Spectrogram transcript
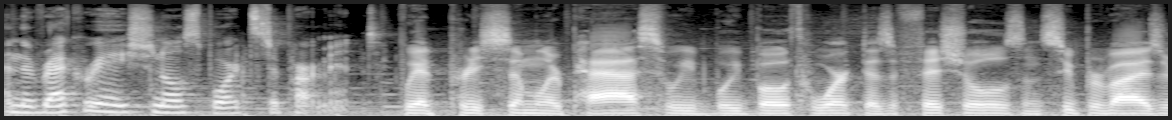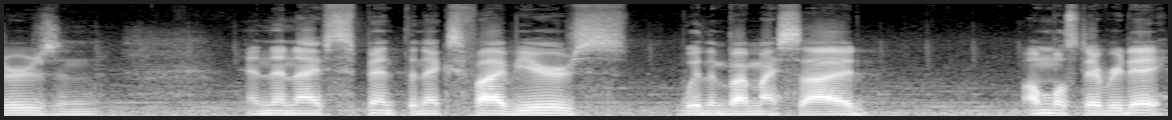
in the recreational sports department. We had pretty similar paths. We, we both worked as officials and supervisors and, and then I've spent the next five years with him by my side almost every day.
